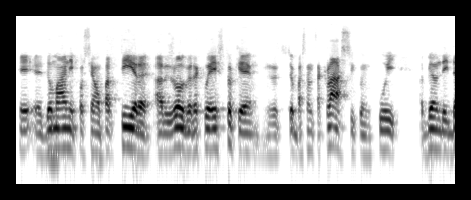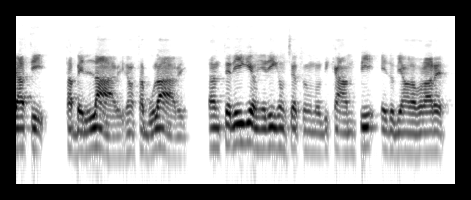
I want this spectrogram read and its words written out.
e eh, domani possiamo partire a risolvere questo che è un esercizio abbastanza classico in cui abbiamo dei dati tabellari, no? tabulari, tante righe, ogni riga ha un certo numero di campi e dobbiamo lavorare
